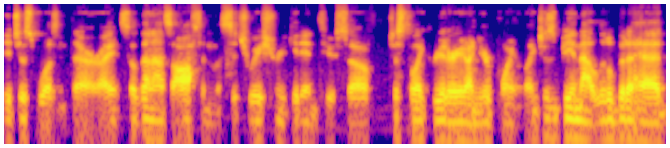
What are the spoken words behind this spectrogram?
it just wasn't there, right? So then that's often the situation we get into. So just to like reiterate on your point, like just being that little bit ahead,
